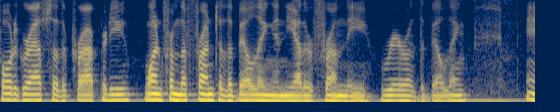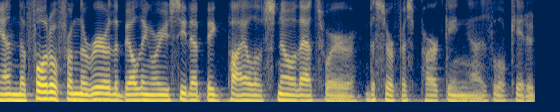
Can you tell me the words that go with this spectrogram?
photographs of the property, one from the front of the building and the other from the rear of the building. And the photo from the rear of the building where you see that big pile of snow, that's where the surface parking uh, is located.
